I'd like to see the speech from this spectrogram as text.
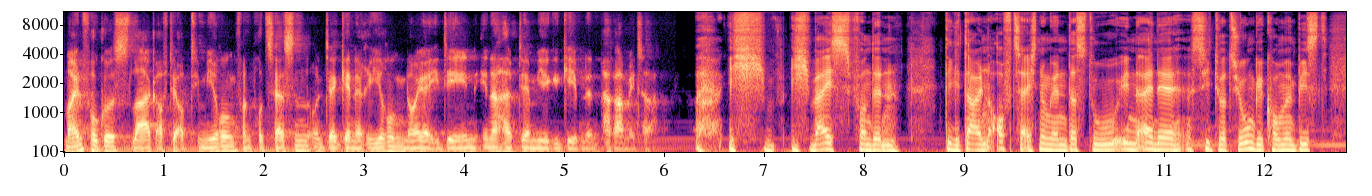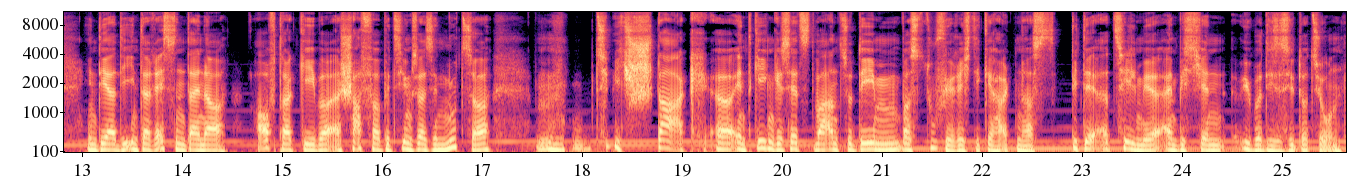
Mein Fokus lag auf der Optimierung von Prozessen und der Generierung neuer Ideen innerhalb der mir gegebenen Parameter. Ich, ich weiß von den digitalen Aufzeichnungen, dass du in eine Situation gekommen bist, in der die Interessen deiner Auftraggeber, Erschaffer bzw. Nutzer ziemlich stark äh, entgegengesetzt waren zu dem, was du für richtig gehalten hast. Bitte erzähl mir ein bisschen über diese Situation.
